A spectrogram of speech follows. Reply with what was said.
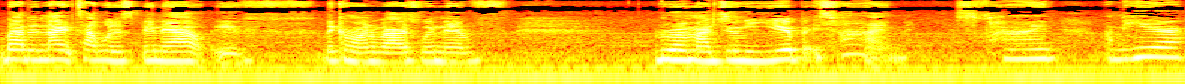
by the nights I would have spent out if the coronavirus wouldn't have ruined my junior year, but it's fine. It's fine. I'm here.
